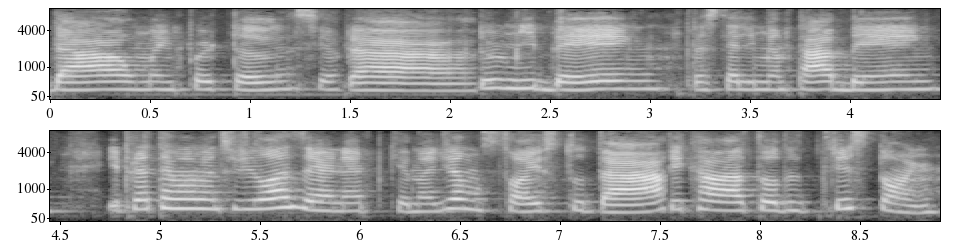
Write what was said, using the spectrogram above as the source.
dar uma importância para dormir bem, para se alimentar bem e para ter momentos de lazer, né? Porque não adianta só estudar, ficar lá todo tristonho.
